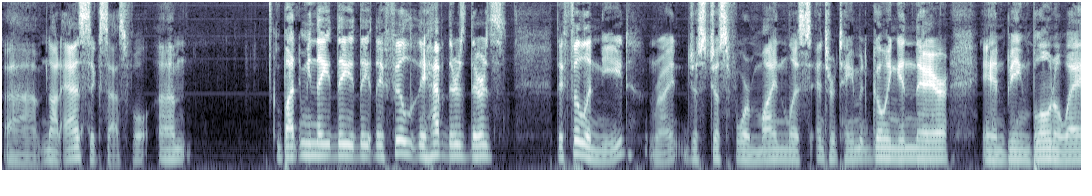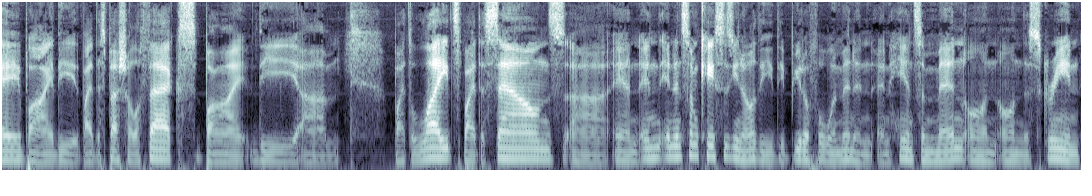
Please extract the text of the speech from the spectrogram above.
um, not as successful. Um, but I mean, they, they, they, they feel they have there's there's they fill a need, right? Just just for mindless entertainment, going in there and being blown away by the by the special effects, by the um, by the lights, by the sounds, uh, and, and and in some cases, you know, the, the beautiful women and, and handsome men on, on the screen.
